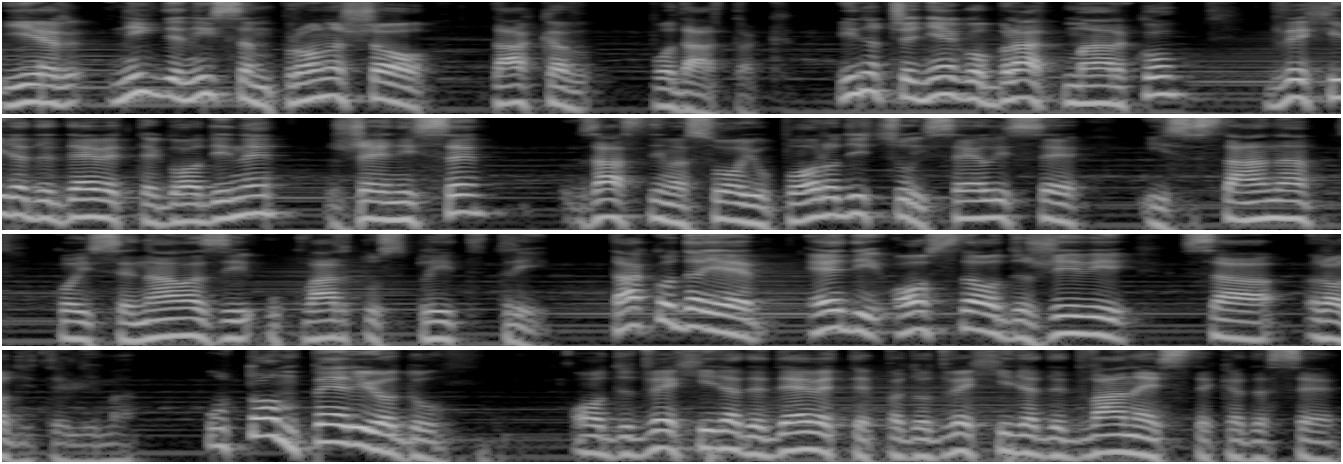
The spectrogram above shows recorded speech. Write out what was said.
jer nigde nisam pronašao takav podatak. Inače, njegov brat Marko 2009. godine ženi se, zasniva svoju porodicu i seli se iz stana koji se nalazi u kvartu Split 3. Tako da je Edi ostao da živi sa roditeljima. U tom periodu od 2009. pa do 2012. kada se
